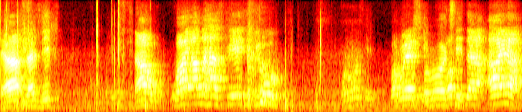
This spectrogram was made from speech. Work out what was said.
Yeah, that's it. Now, why Allah has created you? For worship. For worship. What is worship. the ayah?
